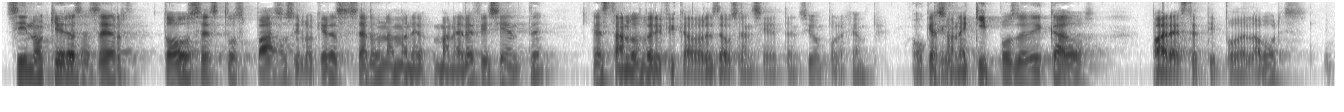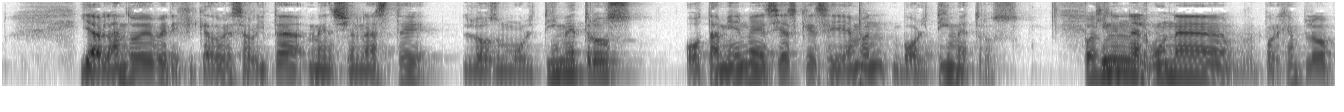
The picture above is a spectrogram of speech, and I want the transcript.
si no quieres hacer todos estos pasos y lo quieres hacer de una mane- manera eficiente, están los verificadores de ausencia de tensión, por ejemplo, Ok. que son equipos dedicados para este tipo de labores. Y hablando de verificadores, ahorita mencionaste los multímetros o también me decías que se llaman voltímetros. Pues- ¿Tienen alguna, por ejemplo,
